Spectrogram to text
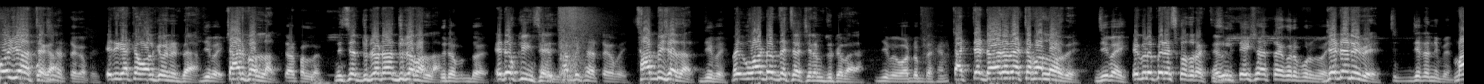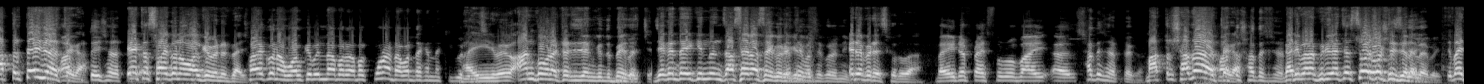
পঁচিশ হাজার টাকা? 25,000 টাকা ভাই। এদিকে একটা ওয়াল ক্যাবিনেট ভাই। জি ভাই। চার পাল্লা। চার পাল্লা। নিচে দুটা দুটা পাল্লা। দুইটা এটাও কিং সাইজ ছাব্বিশ হাজার টাকা ভাই। ছাব্বিশ হাজার? জি ভাই। ভাই ওয়ার্ডরোব দেখতে চাচ্ছিলাম দুটো ভাই। জি ভাই ওয়ার্ডরোব দেখেন। চারটে ডয়ার হবে একটা পাল্লা হবে। জি ভাই। এগুলো প্রেস কত রাখতে এগুলি তেইশ হাজার টাকা করে পড়বে যেটা নিবে? যেটা নেবেন। মাত্র তেইশ হাজার টাকা? মাত্র 23,000 টাকা। কোনা ওয়াল ক্যাবিনেট ভাই ছয় কোনা ওয়াল কেবিন না আবার আবার কোনাটা আবার দেখেন না কি করে ভাই। ভাই আনকমন একটা ডিজাইন কিন্তু পেয়ে যাচ্ছে। যেখান থেকে কিনবেন যাচাই বাছাই করে যাচাই করে নিবেন। এটা প্রেস কত ভাই? ভাই প্রাইস পড়ব ভাই টাকা। মাত্র সাত হাজার টাকা? মাত্র 27,000 গাড়ি ভাড়া ফ্রি আছে চৌষট্টি জেলায়। জেলায় ভাই। ভাই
